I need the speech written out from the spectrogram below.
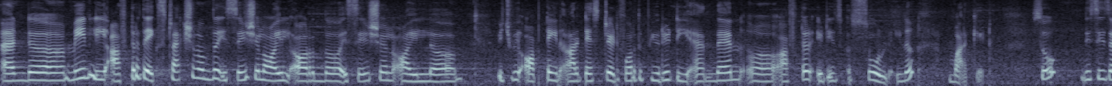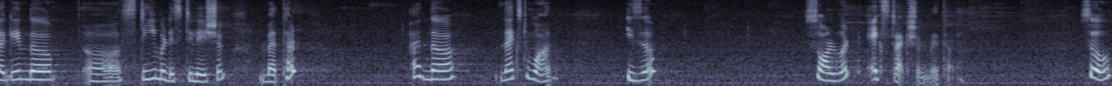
And uh, mainly after the extraction of the essential oil or the essential oil uh, which we obtain are tested for the purity and then uh, after it is sold in a market. So this is again the uh, steam distillation method. And the next one is a solvent extraction method. So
